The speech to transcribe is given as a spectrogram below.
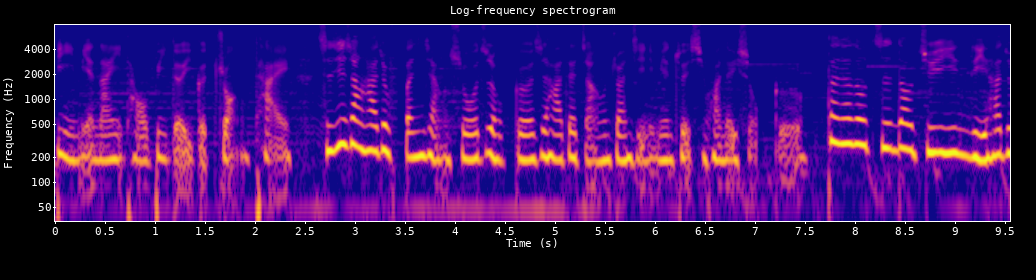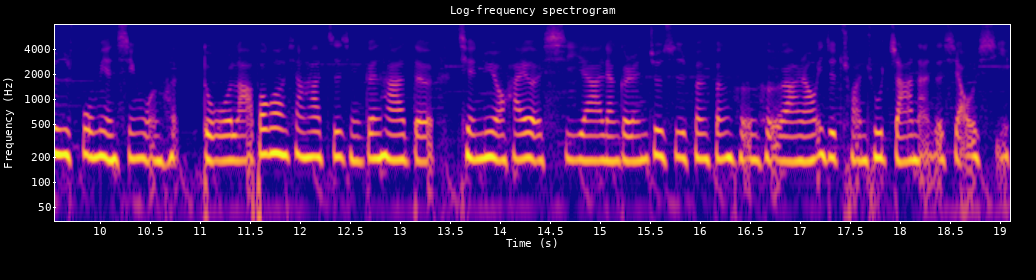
避免、难以逃避的一个状态。实际上，他就分享说，这首歌是他在整张专辑里面最喜欢的一首歌。大家都知道 G-Eazy，他就是负面新闻很多啦，包括像他之前跟他的前女友海尔西啊，两个人就是分分合合啊，然后一直传出渣男的消息。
